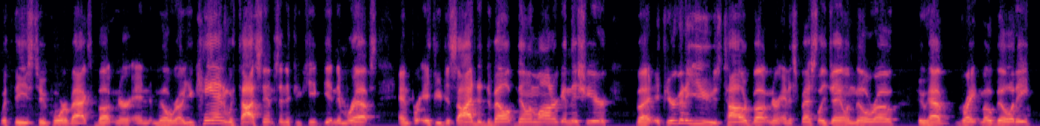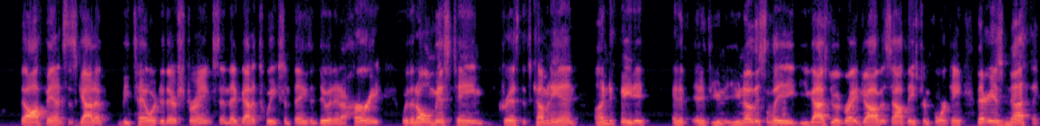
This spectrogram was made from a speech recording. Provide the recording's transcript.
with these two quarterbacks, Buchner and Milroe. You can with Ty Simpson if you keep getting him reps. And if you decide to develop Dylan Lonergan this year, but if you're going to use Tyler Buchner and especially Jalen Milroe, who have great mobility, the offense has got to be tailored to their strengths, and they've got to tweak some things and do it in a hurry with an Ole Miss team, Chris, that's coming in undefeated. And if, if you you know this league, you guys do a great job at Southeastern 14. There is nothing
